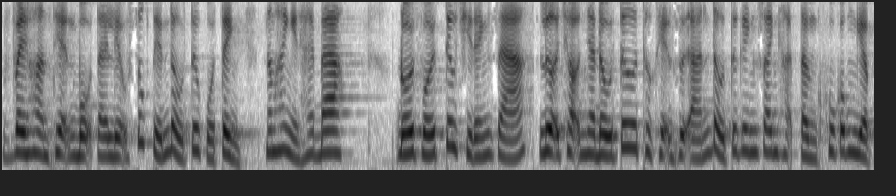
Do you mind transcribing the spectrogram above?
về hoàn thiện bộ tài liệu xúc tiến đầu tư của tỉnh năm 2023. Đối với tiêu chí đánh giá, lựa chọn nhà đầu tư thực hiện dự án đầu tư kinh doanh hạ tầng khu công nghiệp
